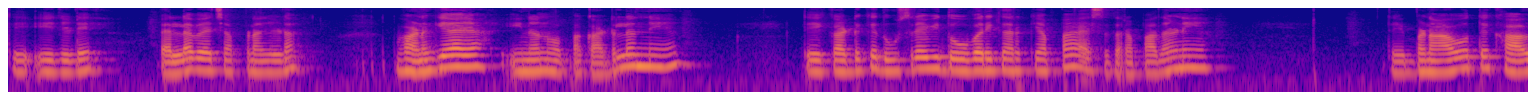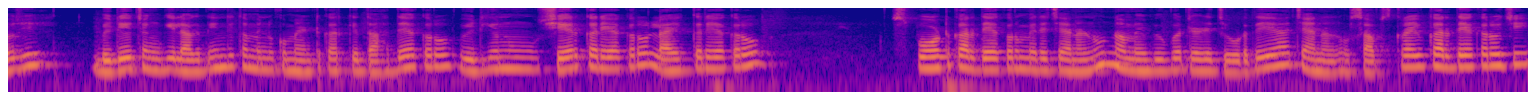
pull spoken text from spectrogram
ਤੇ ਇਹ ਜਿਹੜੇ ਪਹਿਲਾ ਬੈਚ ਆਪਣਾ ਜਿਹੜਾ ਬਣ ਗਿਆ ਆ, ਇਹਨਾਂ ਨੂੰ ਆਪਾਂ ਕੱਢ ਲੈਣੇ ਆ। ਤੇ ਕੱਢ ਕੇ ਦੂਸਰੇ ਵੀ ਦੋ ਵਾਰੀ ਕਰਕੇ ਆਪਾਂ ਇਸੇ ਤਰ੍ਹਾਂ ਪਾ ਦੇਣੇ ਆ। ਤੇ ਬਣਾਓ ਤੇ ਖਾਓ ਜੀ। ਵੀਡੀਓ ਚੰਗੀ ਲੱਗਦੀ ਹੁੰਦੀ ਤਾਂ ਮੈਨੂੰ ਕਮੈਂਟ ਕਰਕੇ ਦੱਸ ਦਿਆ ਕਰੋ। ਵੀਡੀਓ ਨੂੰ ਸ਼ੇਅਰ ਕਰਿਆ ਕਰੋ ਲਾਈਕ ਕਰਿਆ ਕਰੋ। ਸਪੋਰਟ ਕਰ ਦਿਆ ਕਰੋ ਮੇਰੇ ਚੈਨਲ ਨੂੰ, ਨਵੇਂ ਵਿਊਵਰ ਜਿਹੜੇ ਜੁੜਦੇ ਆ, ਚੈਨਲ ਨੂੰ ਸਬਸਕ੍ਰਾਈਬ ਕਰ ਦਿਆ ਕਰੋ ਜੀ।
